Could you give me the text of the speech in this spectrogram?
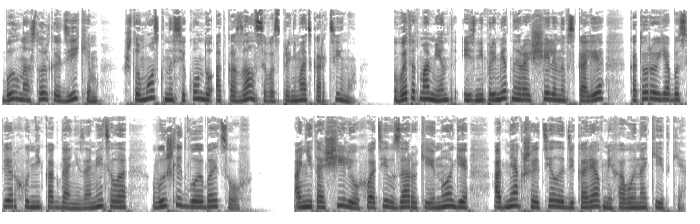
был настолько диким, что мозг на секунду отказался воспринимать картину. В этот момент из неприметной расщелины в скале, которую я бы сверху никогда не заметила, вышли двое бойцов. Они тащили, ухватив за руки и ноги, обмякшее тело дикаря в меховой накидке.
